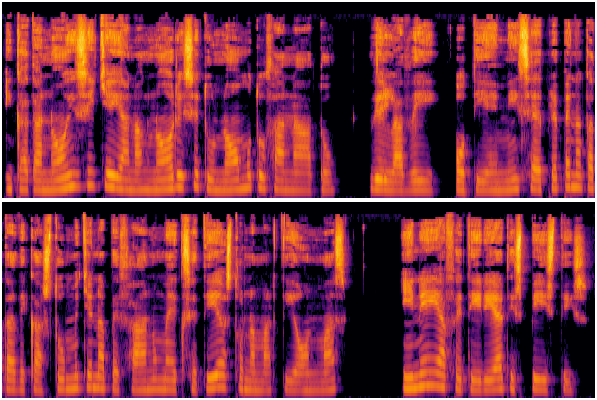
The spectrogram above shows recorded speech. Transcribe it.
Η κατανόηση και η αναγνώριση του νόμου του θανάτου, δηλαδή ότι εμείς έπρεπε να καταδικαστούμε και να πεθάνουμε εξαιτίας των αμαρτιών μας, είναι η αφετηρία της πίστης.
